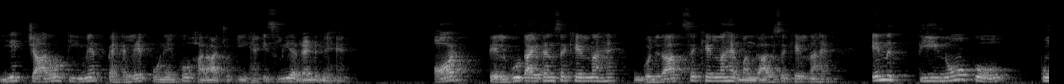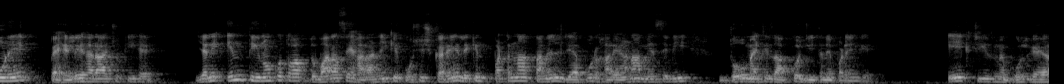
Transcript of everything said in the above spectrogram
ये चारों टीमें पहले पुणे को हरा चुकी हैं, इसलिए रेड में हैं। और तेलुगु टाइटन से खेलना है, गुजरात से खेलना है, बंगाल से खेलना है। इन तीनों को पुणे पहले हरा चुकी है। यानी इन तीनों को तो आप दोबारा से हराने की कोशिश करें, लेकिन पटना, तमिल, जयपुर, हरियाणा में से भी दो मैचेस आपको जीतने पड़ेंगे। एक चीज़ मैं भूल गया,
